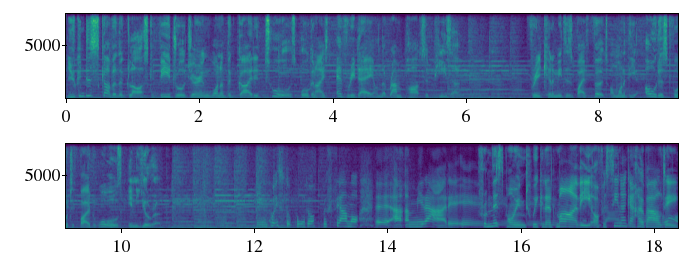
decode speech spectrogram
You can discover the Glass Cathedral during one of the guided tours organised every day on the ramparts of Pisa. Three kilometres by foot on one of the oldest fortified walls in Europe. Eh, From this point, we can admire the Officina Garibaldi.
